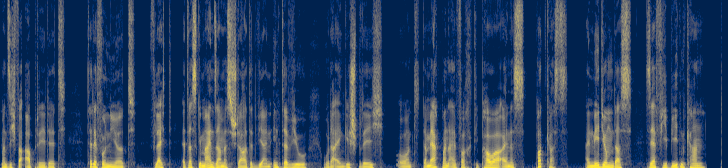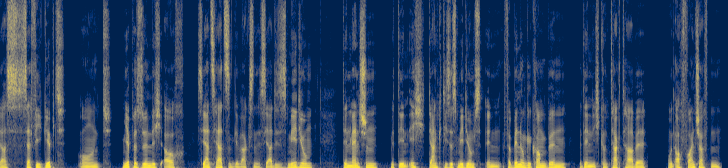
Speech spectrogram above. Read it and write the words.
man sich verabredet, telefoniert, vielleicht etwas Gemeinsames startet wie ein Interview oder ein Gespräch. Und da merkt man einfach die Power eines Podcasts. Ein Medium, das sehr viel bieten kann, das sehr viel gibt und mir persönlich auch sehr ans Herzen gewachsen ist. Ja, dieses Medium, den Menschen, mit denen ich dank dieses Mediums in Verbindung gekommen bin, mit denen ich Kontakt habe und auch Freundschaften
